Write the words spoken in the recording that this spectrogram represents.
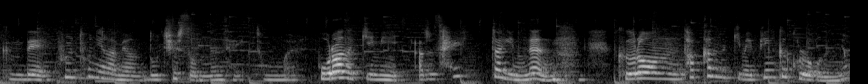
근데 쿨톤이라면 놓칠 수 없는 색, 정말. 보라 느낌이 아주 살짝 있는 그런 탁한 느낌의 핑크 컬러거든요.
